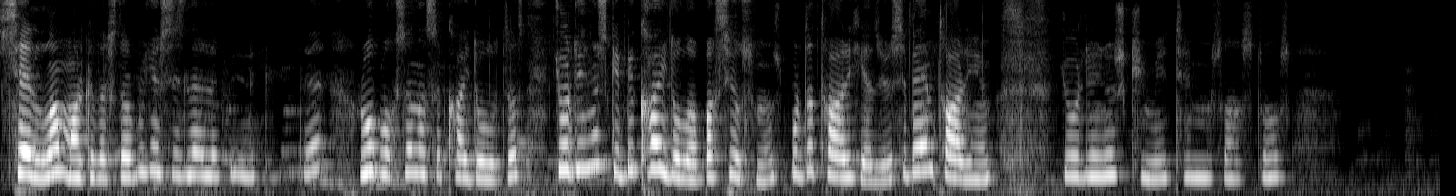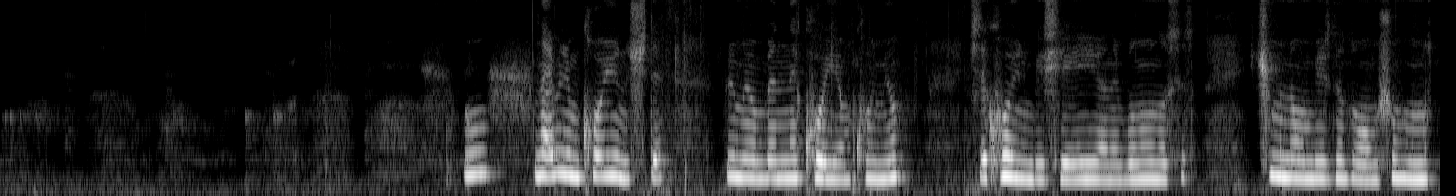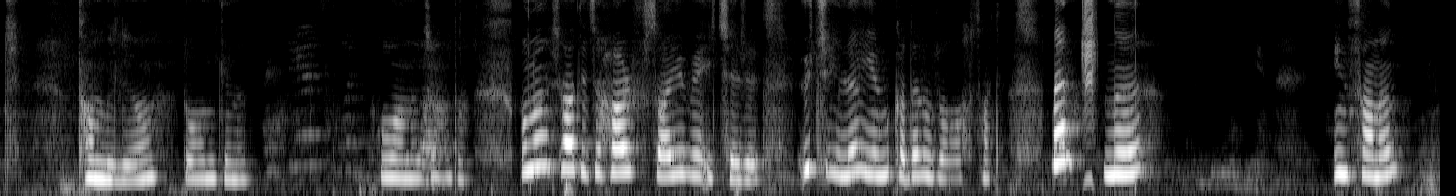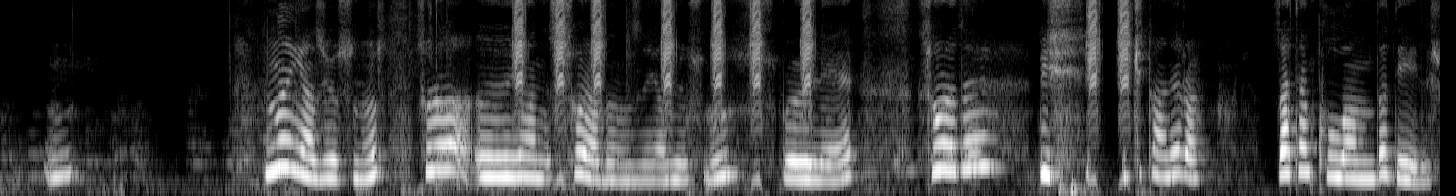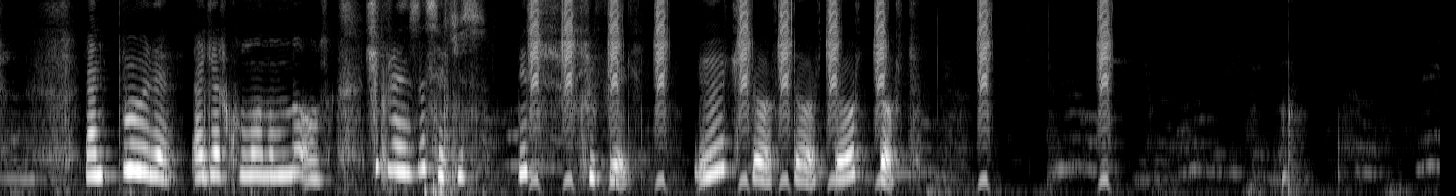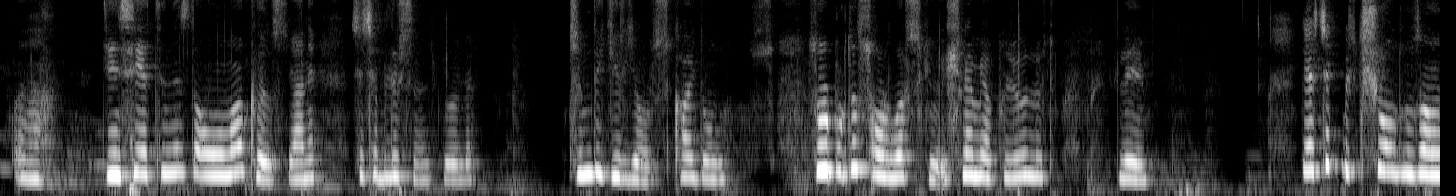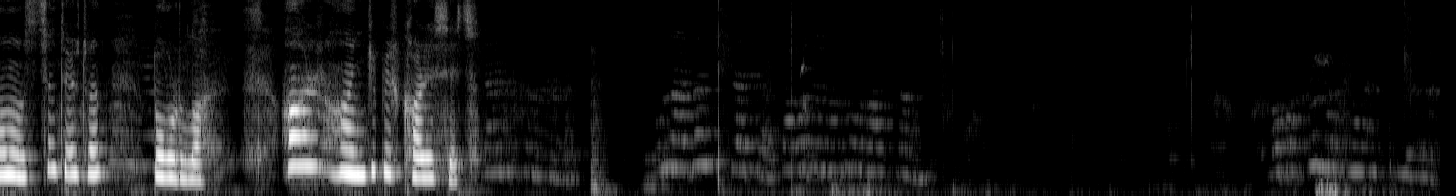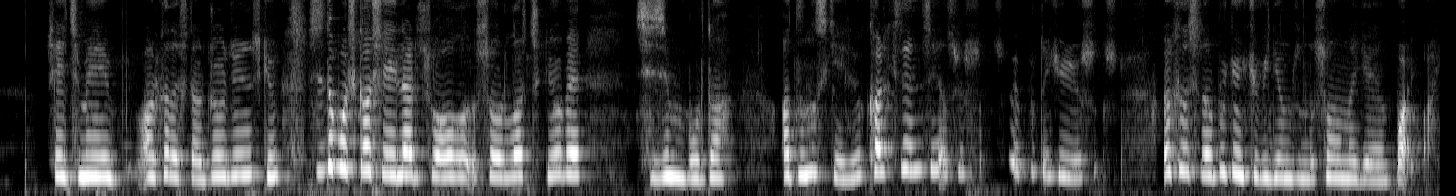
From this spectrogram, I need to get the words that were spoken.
Selam arkadaşlar. Bugün sizlerle birlikte Roblox'a nasıl kaydolacağız? Gördüğünüz gibi kaydola basıyorsunuz. Burada tarih yazıyor. İşte benim tarihim. Gördüğünüz gibi Temmuz, Ağustos. Ne bileyim koyun işte. Bilmiyorum ben ne koyuyorum koymuyorum. İşte koyun bir şeyi yani bunu nasıl 2011'de doğmuşum bunu tam biliyorum. Doğum günü kullanacağım da. Bunun sadece harf, sayı ve içeri. 3 ile 20 kadar uzak zaten. Ben n insanın n- n yazıyorsunuz. Sonra e, yani soyadınızı yazıyorsunuz böyle. Sonra da bir iki tane zaten kullanımda değildir. Yani böyle eğer kullanımda olsa şifrenizde 8 bir şifreli. 3 4 4 4 4 Ah, Cinsiyetinizde oğlan kız yani seçebilirsiniz böyle. Şimdi giriyoruz kaydolun. Sonra burada sorular çıkıyor. İşlem yapılıyor lütfen. Gerçek bir kişi olduğunuzu anlamanız için lütfen doğrula. Herhangi bir kare seç. Seçmeyi arkadaşlar gördüğünüz gibi sizde başka şeyler sor- sorular çıkıyor ve sizin burada adınız geliyor. Karakterinizi yazıyorsunuz ve burada giriyorsunuz. Arkadaşlar bugünkü videomuzun da sonuna gelin. Bay bay.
